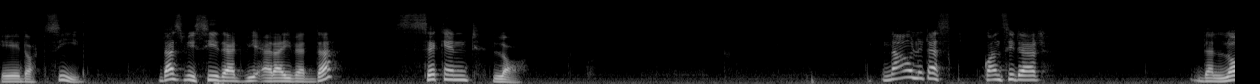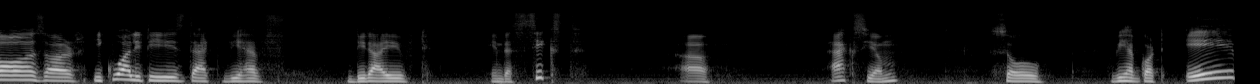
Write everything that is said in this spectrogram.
a dot c. Thus, we see that we arrive at the second law. Now, let us consider the laws or equalities that we have derived in the sixth uh, axiom. So, we have got a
